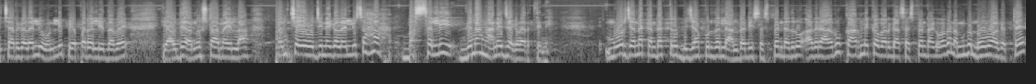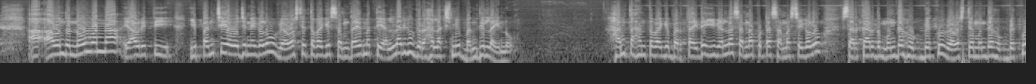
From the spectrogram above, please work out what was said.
ವಿಚಾರಗಳಲ್ಲಿ ಓನ್ಲಿ ಪೇಪರಲ್ಲಿದ್ದಾವೆ ಯಾವುದೇ ಅನುಷ್ಠಾನ ಇಲ್ಲ. ಪಂಚ ಯೋಜನೆಗಳಲ್ಲಿಯೂ ಸಹ ಬಸ್ಸಲ್ಲಿ ದಿನ ನಾನೇ ಜಗಳಾಡ್ತೀನಿ. ಮೂರು ಜನ ಕಂಡಕ್ಟರ್ ಬಿಜಾಪುರದಲ್ಲಿ ಆಲ್ರೆಡಿ ಸಸ್ಪೆಂಡ್ ಆದರು, ಆದರೆ ಅವರು ಕಾರ್ಮಿಕ ವರ್ಗ ಸಸ್ಪೆಂಡ್ ಆಗುವಾಗ ನಮಗೂ ನೋವಾಗುತ್ತೆ ಆ ಆ ಒಂದು ನೋವನ್ನು ಯಾವ ರೀತಿ ಈ ಪಂಚ ಯೋಜನೆಗಳು ವ್ಯವಸ್ಥಿತವಾಗಿ ಸಮುದಾಯ ಮತ್ತು ಎಲ್ಲರಿಗೂ ಗೃಹಲಕ್ಷ್ಮಿ ಬಂದಿಲ್ಲ ಇನ್ನು. ಹಂತ ಹಂತವಾಗಿ ಬರ್ತಾ ಇದೆ. ಇವೆಲ್ಲ ಸಣ್ಣ ಪುಟ್ಟ ಸಮಸ್ಯೆಗಳು. ಸರ್ಕಾರದ ಮುಂದೆ ಹೋಗಬೇಕು, ವ್ಯವಸ್ಥೆ ಮುಂದೆ ಹೋಗಬೇಕು.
